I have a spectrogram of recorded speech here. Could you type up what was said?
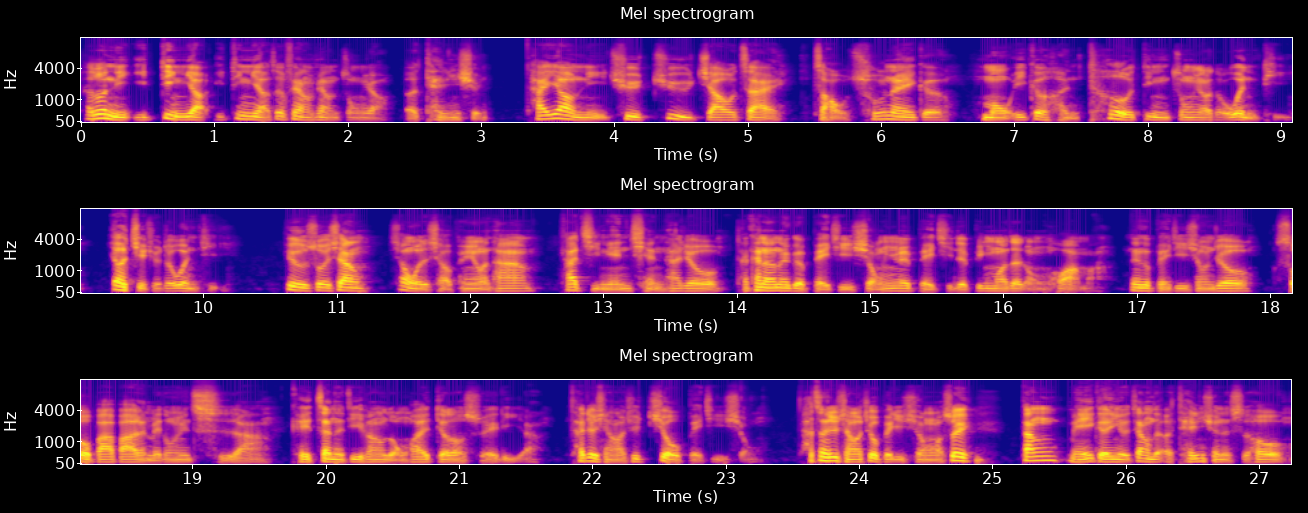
他说你一定要、一定要，这非常非常重要，attention。他要你去聚焦在找出那个某一个很特定重要的问题要解决的问题。譬如说，像像我的小朋友，他他几年前他就他看到那个北极熊，因为北极的冰帽在融化嘛。那个北极熊就瘦巴巴的没东西吃啊，可以站的地方融化掉到水里啊，他就想要去救北极熊，他真的就想要救北极熊了。所以当每一个人有这样的 attention 的时候，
